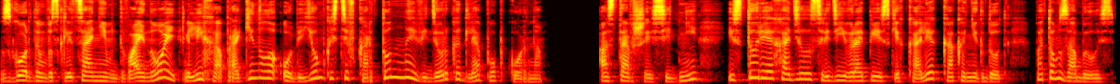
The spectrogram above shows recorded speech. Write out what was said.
с гордым восклицанием «двойной», лихо опрокинула обе емкости в картонное ведерко для попкорна. Оставшиеся дни история ходила среди европейских коллег как анекдот, потом забылась.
